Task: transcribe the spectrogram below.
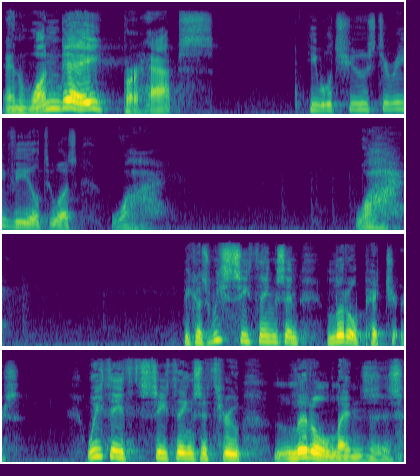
And one day, perhaps, He will choose to reveal to us why. Why? Because we see things in little pictures. We see things through little lenses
